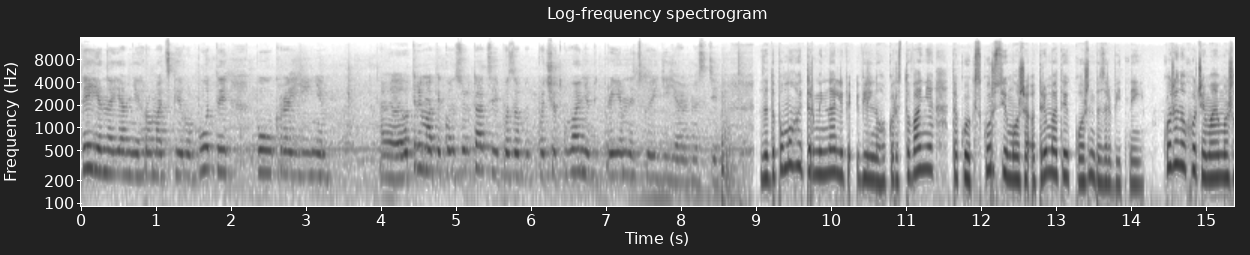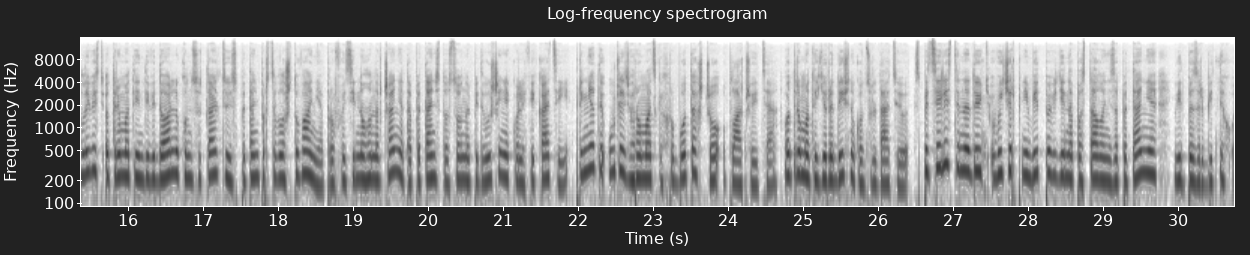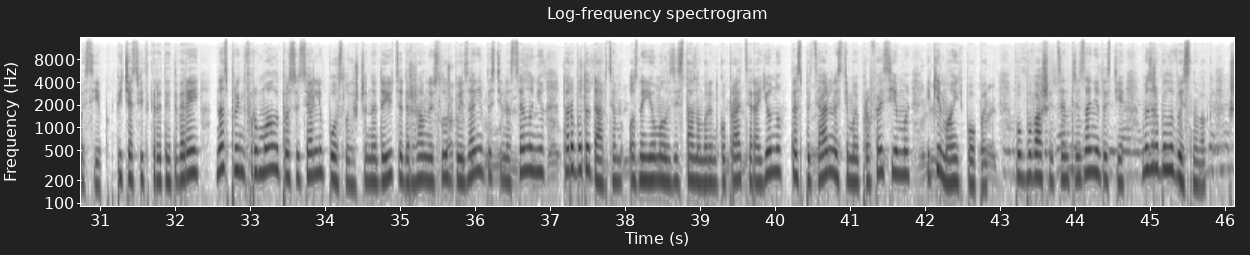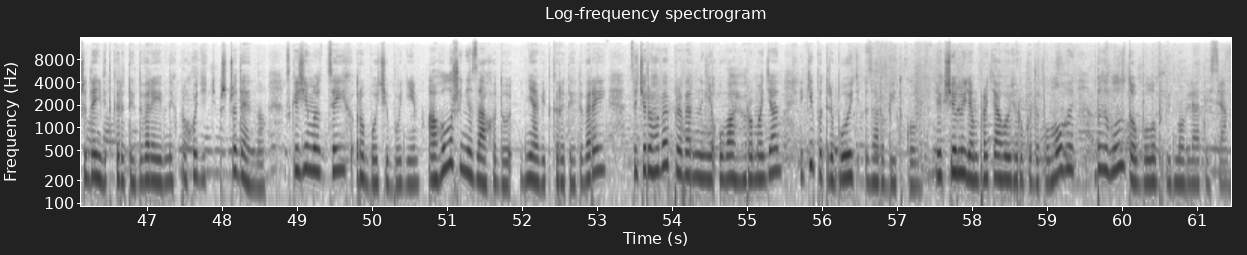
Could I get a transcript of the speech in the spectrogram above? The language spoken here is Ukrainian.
де є наявні громадські роботи по Україні, е, отримати консультації по започаткуванню підприємницької діяльності. За допомогою терміналів вільного користування таку екскурсію може отримати кожен безробітний. Кожен охочий має можливість отримати індивідуальну консультацію з питань працевлаштування, професійного навчання та питань стосовно підвищення кваліфікації, прийняти участь в громадських роботах, що оплачуються, отримати юридичну консультацію. Спеціалісти надають вичерпні відповіді на поставлені запитання від безробітних осіб. Під час відкритих дверей нас проінформували про соціальні послуги, що надаються Державною службою зайнятості населенню та роботодавцям, ознайомили зі станом ринку праці району та спеціальностями і професіями, які мають попит. Побувавши в центрі зайнятості, ми зробили висновок, що день відкритих дверей в них проходять щоденно. Скажімо, це їх робочі будні. А оголошення заходу дня відкритих дверей це чергове привернення уваги громадян, які потребують заробітку. Якщо людям протягують руку допомоги, безглуздо було б відмовлятися.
